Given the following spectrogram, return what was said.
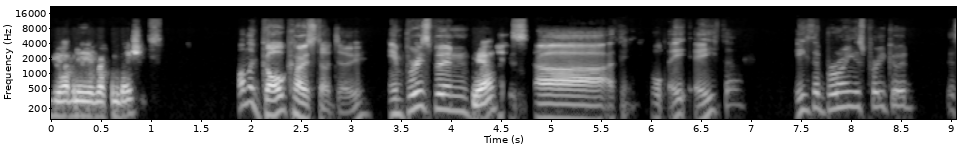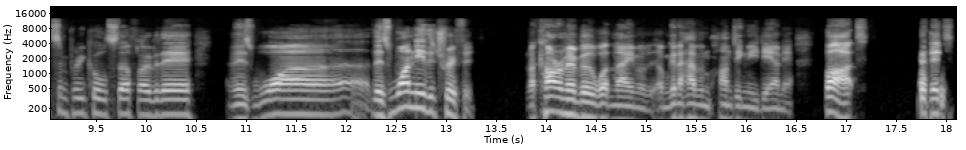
you have any recommendations? On the Gold Coast, I do. In Brisbane, yeah, uh, I think called Aether. Aether Brewing is pretty good. There's some pretty cool stuff over there. And there's one. There's one near the Triffid. I can't remember what the name of it. I'm gonna have them hunting me down now. But there's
